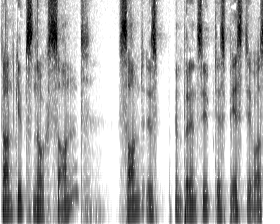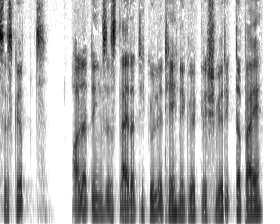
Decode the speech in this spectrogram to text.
Dann gibt's noch Sand. Sand ist im Prinzip das Beste, was es gibt. Allerdings ist leider die Gülletechnik wirklich schwierig dabei.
